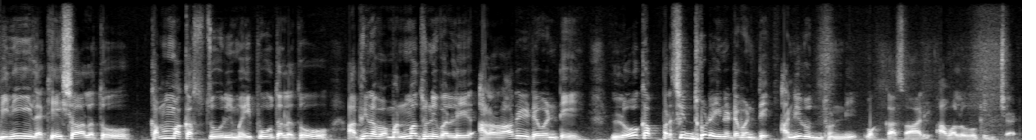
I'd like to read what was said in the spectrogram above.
వినీల కేశాలతో కమ్మ కస్తూరి మైపూతలతో అభినవ మన్మధుని వల్లే అలరారేటువంటి లోక ప్రసిద్ధుడైనటువంటి అనిరుద్ధుణ్ణి ఒక్కసారి అవలోకించాడు.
